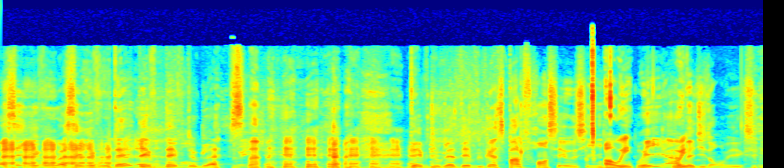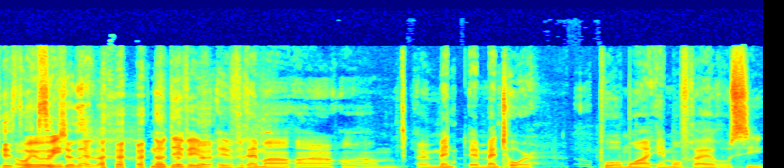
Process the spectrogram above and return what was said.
asseyez-vous, asseyez-vous. Dave, Dave- Dave Douglas. Dave Douglas. Dave Douglas parle français aussi? Ah oui? Oui, ah, Oui. bah dis donc, c'est Oui, oui, oui. exceptionnel. Non, Dave est, est vraiment un, un- un men- un mentor pour moi et mon frère aussi.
